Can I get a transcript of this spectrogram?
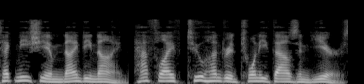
technetium-99 half-life 220,000 years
